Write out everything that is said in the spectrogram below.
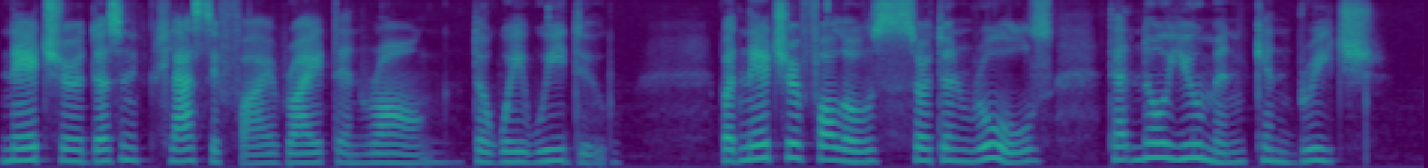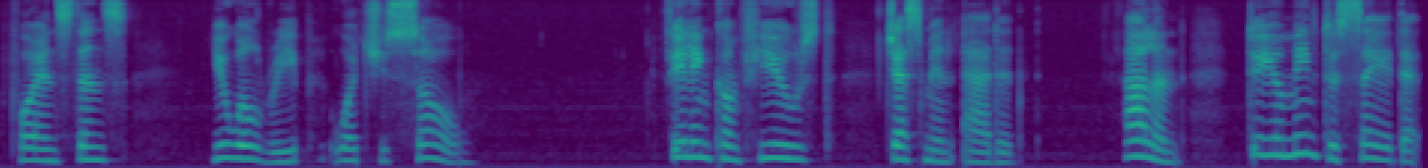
Nature doesn't classify right and wrong the way we do, but nature follows certain rules that no human can breach. For instance, you will reap what you sow. Feeling confused, Jasmine added, Alan, do you mean to say that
